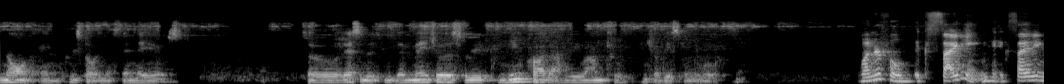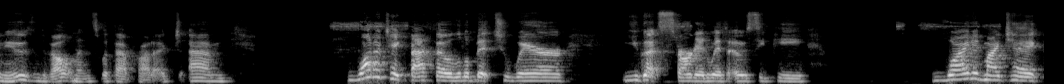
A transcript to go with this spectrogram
node and crystal in the same layers. So that's the, the major three new product we want to introduce in the world. Wonderful, exciting, exciting news and developments with that product. Um, want to take back though a little bit to where you got started with OCP. Why did MiTAC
